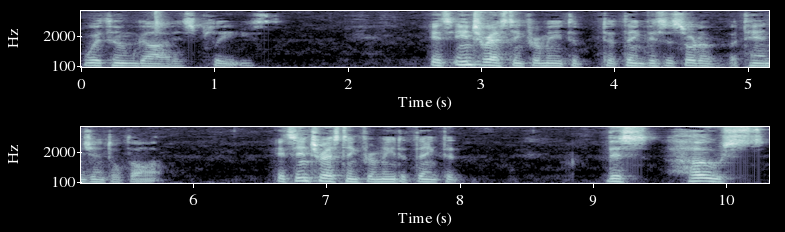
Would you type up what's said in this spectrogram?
with whom God is pleased. It's interesting for me to, to think this is sort of a tangential thought. It's interesting for me to think that this host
